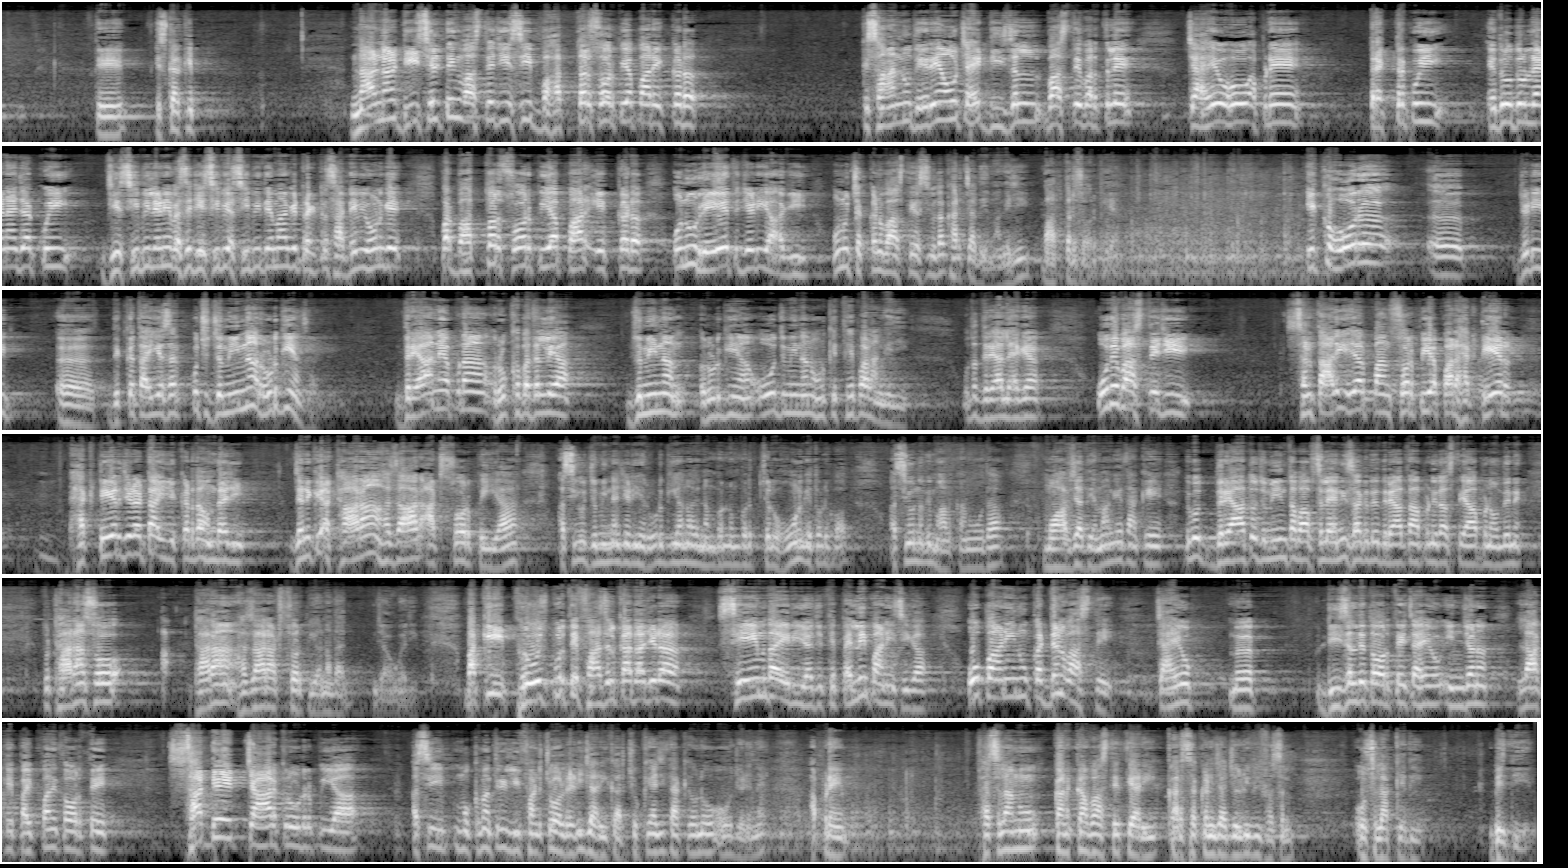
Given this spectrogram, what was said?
ਤੇ ਇਸ ਕਰਕੇ ਨਾਲ ਨਾਲ ਡੀਸਿਲਟਿੰਗ ਵਾਸਤੇ ਜੀ ਅਸੀਂ 7200 ਰੁਪਏ ਪਰ ਏਕੜ ਕਿਸਾਨ ਨੂੰ ਦੇ ਰਹੇ ਹਾਂ। ਉਹ ਚਾਹੇ ਡੀਜ਼ਲ ਵਾਸਤੇ ਵਰਤ ਲੇ, ਚਾਹੇ ਉਹ ਆਪਣੇ ਟਰੈਕਟਰ ਕੋਈ ਇਧਰ ਉਧਰ ਲੈਣਾ ਜਾਂ ਕੋਈ ਜੀਸੀਬੀ ਲੈਣੀ ਹੈ। ਵੈਸੇ ਜੀਸੀਬੀ ਅਸੀਂ ਵੀ ਦੇਵਾਂਗੇ, ਟਰੈਕਟਰ ਸਾਡੇ ਵੀ ਹੋਣਗੇ, ਪਰ 7200 ਰੁਪਿਆ ਪਰ ਏਕੜ ਉਹਨੂੰ ਰੇਤ ਜਿਹੜੀ ਆ ਗਈ, ਉਹਨੂੰ ਚੱਕਣ ਵਾਸਤੇ ਅਸੀਂ ਉਹਦਾ ਖਰਚਾ ਦੇਵਾਂਗੇ ਜੀ 7200 ਰੁਪਿਆ ਇੱਕ ਹੋਰ ਜਿਹੜੀ ਦਿੱਕਤ ਆਈ ਹੈ ਸਰ। ਕੁਝ ਜ਼ਮੀਨਾਂ ਰੁੜ ਗਈਆਂ ਸਰ। ਦਰਿਆ ਨੇ ਆਪਣਾ ਰੁਖ ਬਦਲ ਲਿਆ। ਜ਼ਮੀਨਾਂ ਰੁੜ ਗਈਆਂ। ਉਹ ਜ਼ਮੀਨਾਂ ਨੂੰ ਹੁਣ ਕਿੱਥੇ ਭਾਲਾਂਗੇ ਜੀ? ਉਹ ਤਾਂ ਦਰਿਆ ਲੈ ਗਿਆ। ਉਹਦੇ ਵਾਸਤੇ ਜੀ 47500 ਰੁਪਏ ਪਰ ਹੈਕਟੇਅਰ। ਹੈਕਟੇਅਰ ਜਿਹੜਾ 2.5 ਏਕੜ ਦਾ ਹੁੰਦਾ ਜੀ। ਜਾਣੀ ਕਿ 18800 ਰੁਪਈਆ ਅਸੀਂ ਉਹ ਜ਼ਮੀਨਾਂ ਜਿਹੜੀਆਂ ਰੁੜ ਗਈਆਂ, ਉਹਨਾਂ ਦੇ ਨੰਬਰ ਨੰਬਰ ਚਲੋ ਹੋਣਗੇ ਥੋੜੇ ਬਹੁਤ। ਅਸੀਂ ਉਹਨਾਂ ਦੇ ਮਾਲਕਾਂ ਨੂੰ ਉਹਦਾ ਮੁਆਵਜ਼ਾ ਦੇਵਾਂਗੇ ਤਾਂ ਕਿ, ਦੇਖੋ, ਦਰਿਆ ਤੋਂ ਜ਼ਮੀਨ ਤਾਂ ਵਾਪਸ ਲੈ ਨਹੀਂ ਸਕਦੇ, ਦਰਿਆ ਤਾਂ ਆਪਣੇ ਰਸਤੇ ਆਪ ਬਣਾਉਂਦੇ ਨੇ। ਤਾਂ 1800 18800 ਰੁਪਏ ਉਹਨਾਂ ਦਾ ਜਾਊਗਾ ਜੀ। ਬਾਕੀ ਫਿਰੋਜ਼ਪੁਰ ਤੇ ਫਾਜ਼ਿਲਕਾ ਦਾ ਜਿਹੜਾ ਸੇਮ ਦਾ ਏਰੀਆ ਜਿੱਥੇ ਪਹਿਲੇ ਪਾਣੀ ਸੀਗਾ, ਉਹ ਪਾਣੀ ਨੂੰ ਕੱਢਣ ਵਾਸਤੇ ਚਾਹੇ ਉਹ ਡੀਜ਼ਲ ਦੇ ਤੌਰ ਤੇ, ਚਾਹੇ ਉਹ ਇੰਜਣ ਲਾ ਕੇ ਪਾਈਪਾਂ ਦੇ ਤੌਰ ਤੇ 4.5 ਕਰੋੜ ਰੁਪਇਆ ਅਸੀਂ ਮੁੱਖ ਮੰਤਰੀ ਰਿਲੀਫ ਫੰਡ ਚੋਂ ਆਲਰੇਡੀ ਜਾਰੀ ਕਰ ਚੁੱਕੇ ਹਾਂ ਜੀ, ਤਾਂ ਕਿ ਉਹਨੂੰ ਉਹ ਜਿਹੜੇ ਨੇ ਆਪਣੇ ਫਸਲਾਂ ਨੂੰ ਕਣਕਾਂ ਵਾਸਤੇ ਤਿਆਰੀ ਕਰ ਸਕਣ ਜਾਂ ਜਿਹੜੀ ਵੀ ਫਸਲ ਉਸ ਇਲਾਕੇ ਦੀ ਬੀਜਦੀ ਹੈ।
